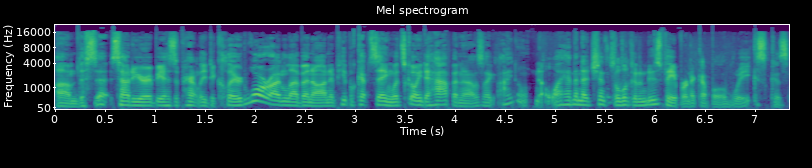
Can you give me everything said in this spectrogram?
Um, the Saudi Arabia has apparently declared war on Lebanon, and people kept saying, "What's going to happen?" And I was like, "I don't know. I haven't had a chance to look at a newspaper in a couple of weeks because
